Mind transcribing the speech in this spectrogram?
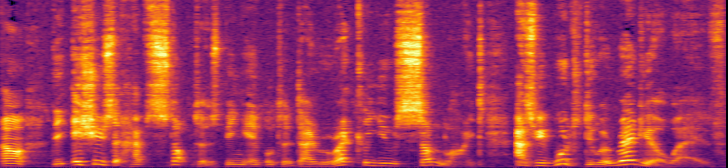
are the issues that have stopped us being able to directly use sunlight as we would do a radio wave.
